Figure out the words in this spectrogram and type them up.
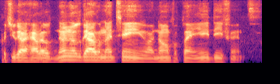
but you got to have those. None of those guys on that team are known for playing any defense.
